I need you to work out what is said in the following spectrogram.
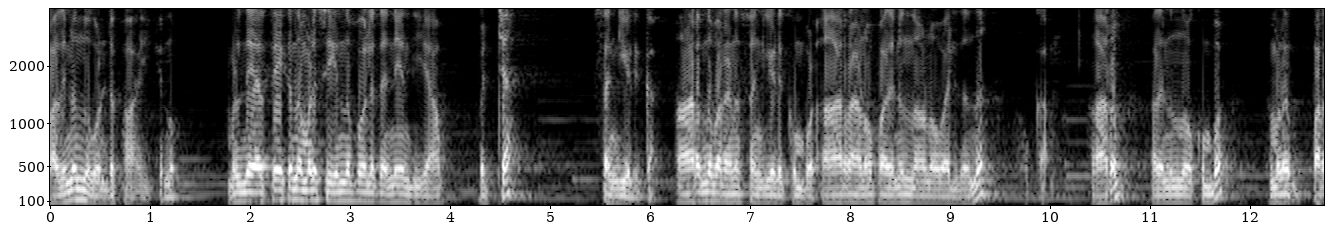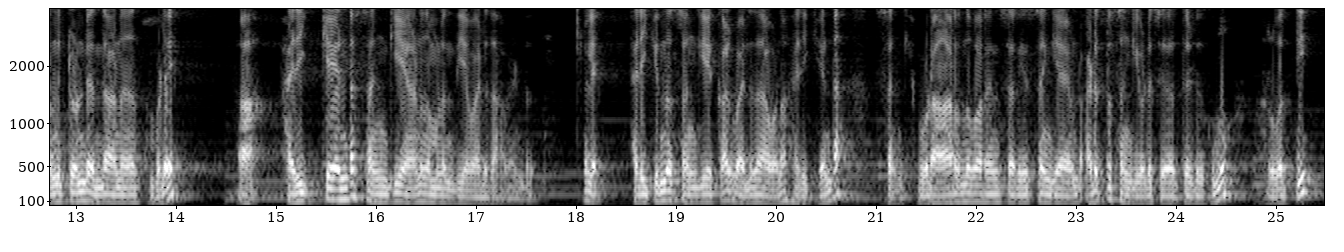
പതിനൊന്ന് കൊണ്ട് ഭാഗിക്കുന്നു. നമ്മൾ നേരത്തെയൊക്കെ നമ്മൾ ചെയ്യുന്ന പോലെ തന്നെ എന്ത് ചെയ്യാം? ഒറ്റ സംഖ്യ എടുക്കാം. ആറെന്ന് പറയുന്ന സംഖ്യ എടുക്കുമ്പോൾ ആറാണോ പതിനൊന്നാണോ വലുതെന്ന് നോക്കാം. ആറും പതിനൊന്ന് നോക്കുമ്പോൾ നമ്മൾ പറഞ്ഞിട്ടുണ്ട് എന്താണ്? നമ്മുടെ ആ ഹരിക്കേണ്ട സംഖ്യയാണ് നമ്മൾ എന്ത് ചെയ്യുക വലുതാവേണ്ടത്. അല്ലെ? ഹരിക്കുന്ന സംഖ്യയേക്കാൾ വലുതാവണം ഹരിക്കേണ്ട സംഖ്യ. ഇവിടെ ആറ് എന്ന് പറയുന്ന ചെറിയ സംഖ്യ ആയതുകൊണ്ട് അടുത്ത സംഖ്യയോട് ചേർത്ത് എടുക്കുന്നു. അറുപത്തി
